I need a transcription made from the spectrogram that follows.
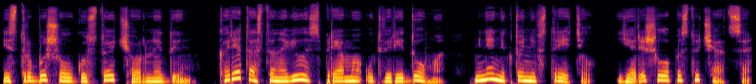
Из трубы шел густой черный дым. Карета остановилась прямо у двери дома. Меня никто не встретил. Я решила постучаться.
